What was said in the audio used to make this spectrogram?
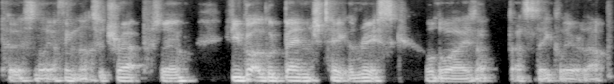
personally, I think that's a trap. So if you've got a good bench, take the risk. Otherwise, I'd, I'd stay clear of that.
